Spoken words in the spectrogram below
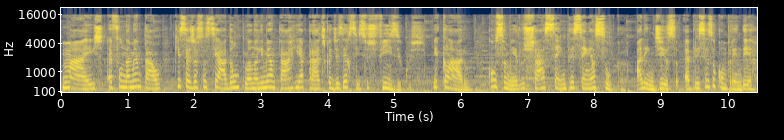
mas é fundamental que seja associada a um plano alimentar e a prática de exercícios físicos. E claro, consumir o chá sempre sem açúcar. Além disso, é preciso compreender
